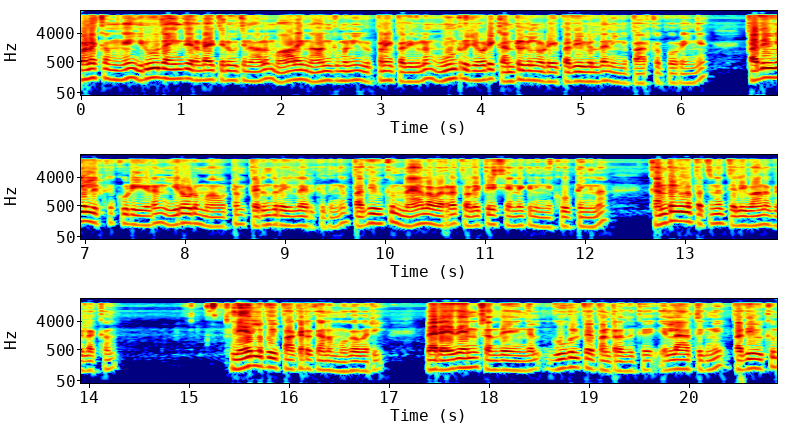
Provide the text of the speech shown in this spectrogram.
வணக்கம்ங்க. இருபது ஐந்து ரெண்டாயிரத்தி இருபத்தி நாலு மாலை நான்கு மணி விற்பனை பதிவில் மூன்று ஜோடி கன்றுகளுடைய பதிவுகள் தான் நீங்கள் பார்க்க போகிறீங்க பதிவுகள் இருக்கக்கூடிய இடம் ஈரோடு மாவட்டம் பெருந்துறையில் இருக்குதுங்க. பதிவுக்கு மேலே வர்ற தொலைபேசி எண்ணுக்கு நீங்கள் கூப்பிட்டிங்கன்னா கன்றுகளை பற்றின தெளிவான விளக்கம் நேரில் போய் பார்க்குறதுக்கான முகவரி வேறு ஏதேனும் சந்தேகங்கள் கூகுள் பே பண்ணுறதுக்கு எல்லாத்துக்குமே பதிவுக்கு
